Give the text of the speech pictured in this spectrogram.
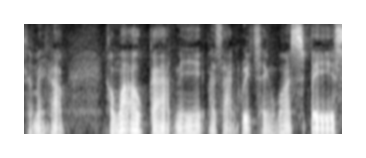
ใช่ไหมครับคำว่าอวกาศนี้ภาษาอังกฤษใช้คำว่า space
